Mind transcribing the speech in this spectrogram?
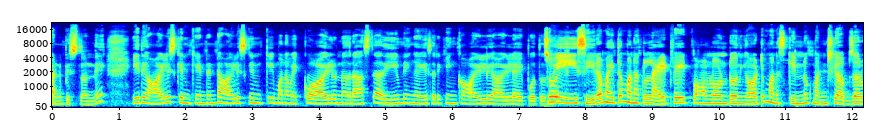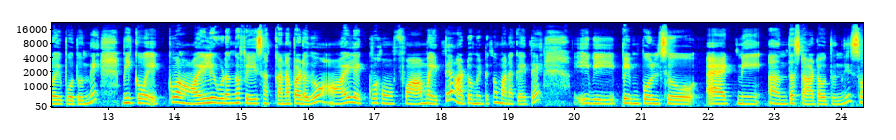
కనిపిస్తుంది. ఇది ఆయిల్ స్కిన్కి ఏంటంటే ఆయిలీ స్కిన్కి మనం ఎక్కువ ఆయిల్ ఉన్నది రాస్తే అది ఈవినింగ్ అయ్యేసరికి ఇంకా ఆయిలీ ఆయిల్ అయిపోతుంది. సో ఈ సీరం అయితే మనకు లైట్ వెయిట్ ఫామ్లో ఉంటుంది కాబట్టి మన స్కిన్కు మంచిగా అబ్జర్వ్ అయిపోతుంది. మీకు ఎక్కువ ఆయిలీ కూడా ఫేస్ కనపడదు. ఆయిల్ ఎక్కువ ఫామ్ అయితే ఆటోమేటిక్గా మనకైతే ఇవి పింపుల్స్ యాక్ని అంతా స్టార్ట్ అవుతుంది. సో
